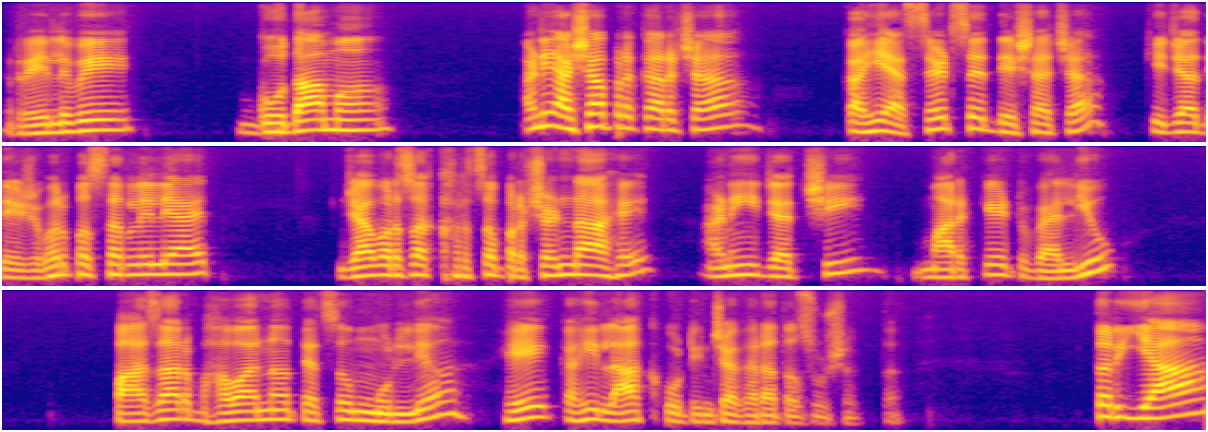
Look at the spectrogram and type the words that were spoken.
रेल्वे गोदाम आणि अशा प्रकारच्या काही ॲसेट्स आहेत देशाच्या की ज्या देशभर पसरलेल्या आहेत ज्यावरचा खर्च प्रचंड आहे आणि ज्याची मार्केट व्हॅल्यू बाजार भावानं त्याचं मूल्य हे काही लाख कोटींच्या घरात असू शकतं. तर या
